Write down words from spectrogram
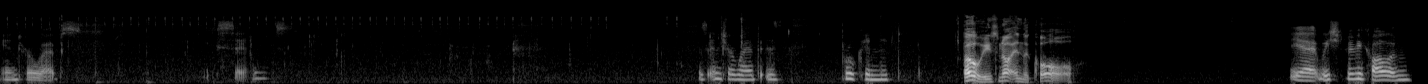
Fucking interwebs. Makes sense. This interweb is broken. Oh, he's not in the call. Yeah, we should maybe call him.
